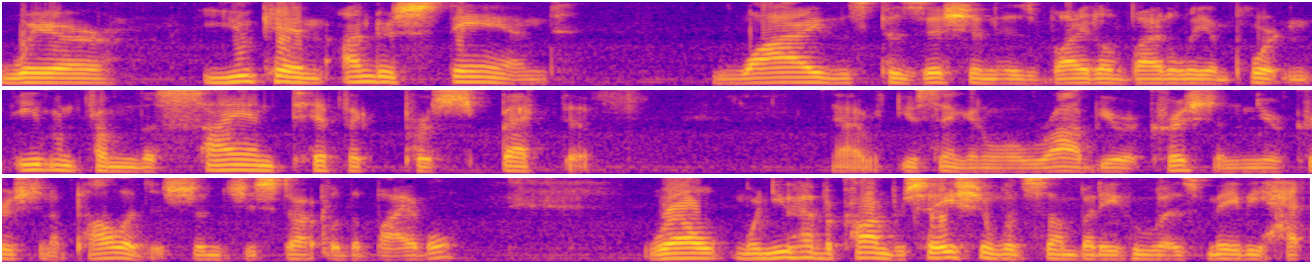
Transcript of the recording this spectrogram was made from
where you can understand why this position is vital, vitally important, even from the scientific perspective. Now, you're thinking, well, Rob, you're a Christian, you're a Christian apologist. Shouldn't you start with the Bible? Well, when you have a conversation with somebody who has maybe had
